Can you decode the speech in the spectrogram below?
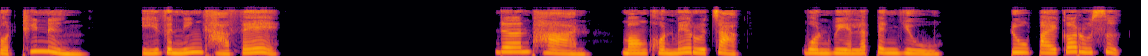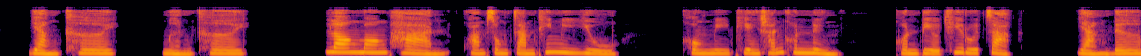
บทที่หนึ่ง Evening Cafe เดินผ่านมองคนไม่รู้จัก วนเวียนและเป็นอยู่ ดูไปก็รู้สึก อย่างเคย เหมือนเคย ลองมองผ่านความทรงจำที่มีอยู่ คงมีเพียงฉันคนหนึ่ง คนเดียวที่รู้จัก อย่างเดิม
